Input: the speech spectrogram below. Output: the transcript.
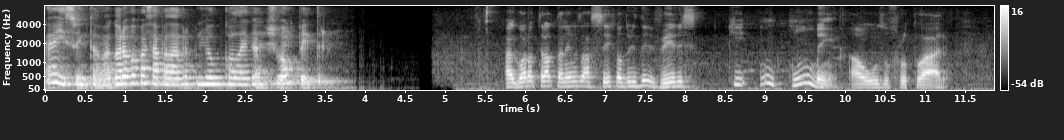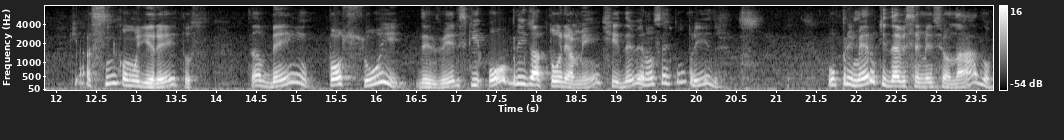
É isso então. Agora eu vou passar a palavra para o meu colega João Pedro. Agora trataremos acerca dos deveres que incumbem ao usufrutuário, que assim como direitos, também possui deveres que obrigatoriamente deverão ser cumpridos. O primeiro que deve ser mencionado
